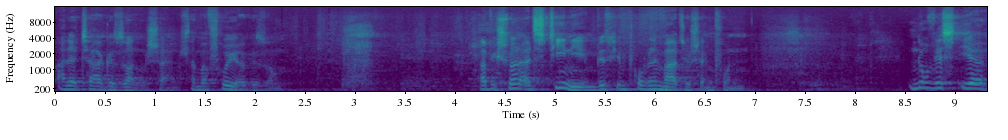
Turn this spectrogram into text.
alle Tage Sonnenschein. Das haben wir früher gesungen. Habe ich schon als Teenie ein bisschen problematisch empfunden. Nur wisst ihr,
